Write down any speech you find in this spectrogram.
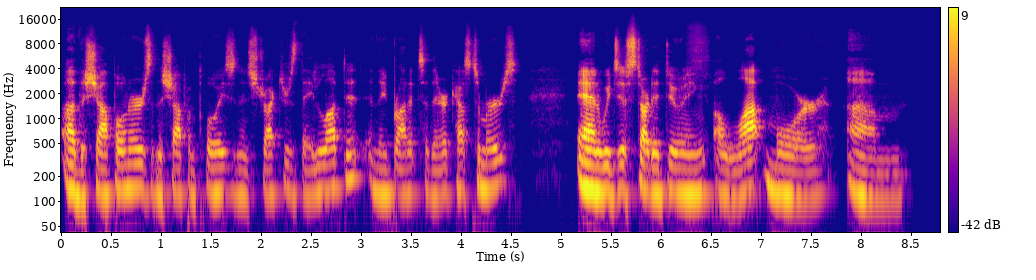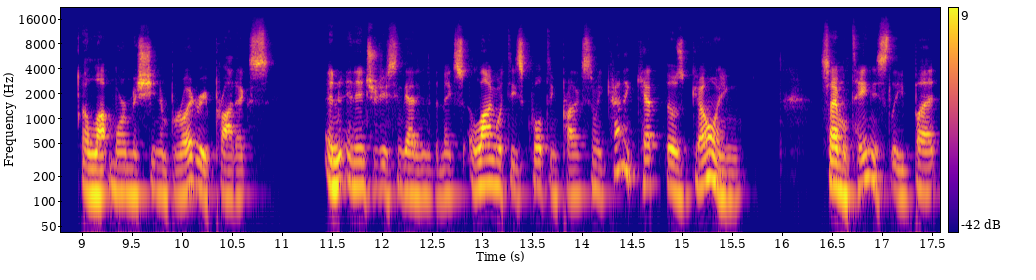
Uh, the shop owners and the shop employees and instructors they loved it, and they brought it to their customers. And we just started doing a lot more, um, a lot more machine embroidery products and, and introducing that into the mix along with these quilting products. And we kind of kept those going simultaneously. But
